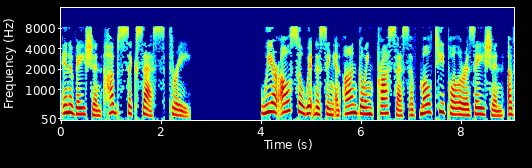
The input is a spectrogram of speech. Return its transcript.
innovation hub's success 3. We are also witnessing an ongoing process of multipolarization of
